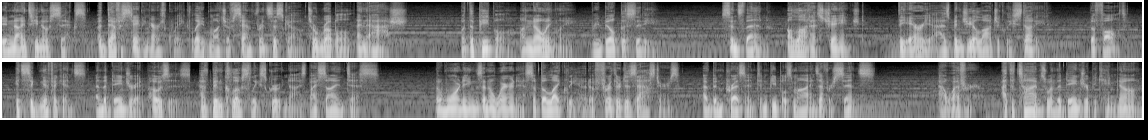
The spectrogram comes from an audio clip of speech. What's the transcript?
In 1906, a devastating earthquake laid much of San Francisco to rubble and ash. But the people, unknowingly, rebuilt the city. Since then, a lot has changed. The area has been geologically studied. The fault, its significance, and the danger it poses have been closely scrutinized by scientists. The warnings and awareness of the likelihood of further disasters have been present in people's minds ever since. However, at the times when the danger became known,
